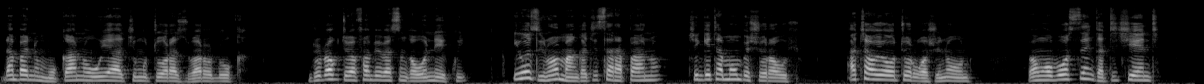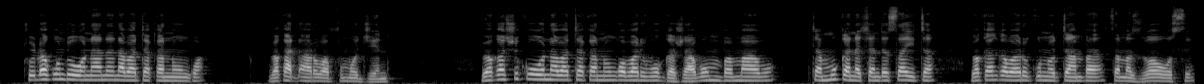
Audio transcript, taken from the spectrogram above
damba nemhuka anouya achimutora zuva rodoka. Ndoda kuti vafambe vasingaonekwi. Iwe zinwa mhanga chisara pano chengeta mombeshora uyu. Achauya otorwa zvino uno. Vamwe vose ngatichienda toda kundoonana navatakanongwa. Vakadaro vapfumo jena. Vakasvikoona vatakanongwa vari voga zvavo mumba mavo. Tamuka nachandasaita vakanga vari kunotamba samazuva ose.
